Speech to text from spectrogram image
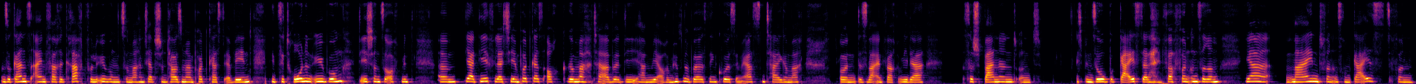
und so ganz einfache, kraftvolle Übungen zu machen. Ich habe es schon tausendmal im Podcast erwähnt, die Zitronenübung, die ich schon so oft mit ähm, ja, dir vielleicht hier im Podcast auch gemacht habe, die haben wir auch im Hypnobirthing-Kurs im ersten Teil gemacht. Und es war einfach wieder so spannend und ich bin so begeistert einfach von unserem ja, Mind, von unserem Geist, von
